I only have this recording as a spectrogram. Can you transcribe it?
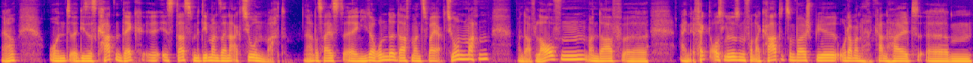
Ja? Und äh, dieses Kartendeck äh, ist das, mit dem man seine Aktionen macht. Ja, das heißt, äh, in jeder Runde darf man zwei Aktionen machen. Man darf laufen, man darf äh, einen Effekt auslösen von einer Karte zum Beispiel, oder man kann halt ähm,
